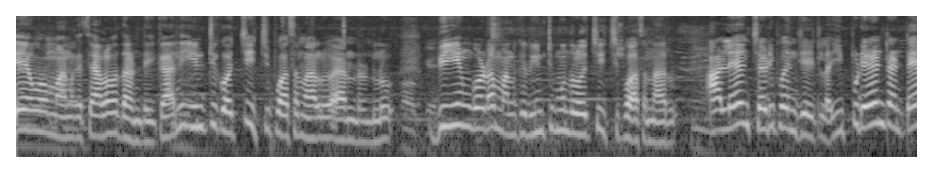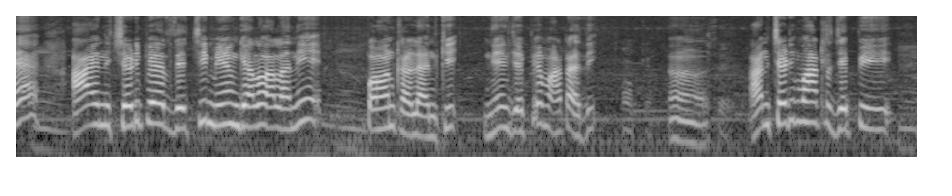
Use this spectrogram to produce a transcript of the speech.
ఏమో మనకు తెలవదండి కానీ ఇంటికి వచ్చి ఇచ్చిపోతున్నారు అండ్రులు. బియ్యం కూడా మనకి ఇంటి ముందు వచ్చి ఇచ్చిపోతున్నారు. వాళ్ళు ఏం చెడి పని చేయట్లేదు ఇప్పుడు ఏంటంటే ఆయన చెడి పేరు తెచ్చి మేము గెలవాలని పవన్ కళ్యాణ్కి. నేను చెప్పే మాట అది. ఓకే. ఆ, ఆయన చెడి మాటలు చెప్పి ఉమ్,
